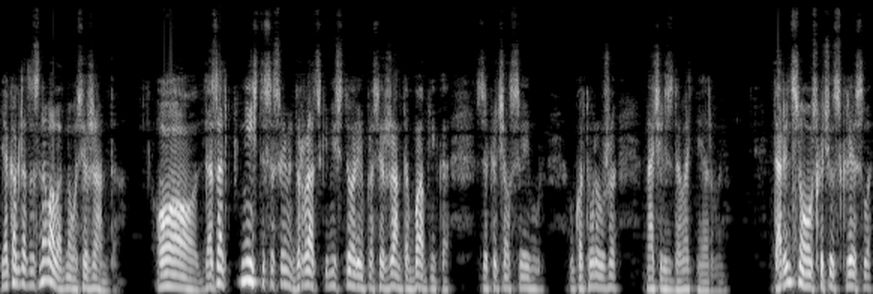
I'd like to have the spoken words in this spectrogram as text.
«Я когда-то знавал одного сержанта». «О, да заткнись ты со своими дурацкими историями про сержанта Бабника!» — закричал Сеймур, у которого уже начали сдавать нервы. Тарин снова вскочил с кресла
